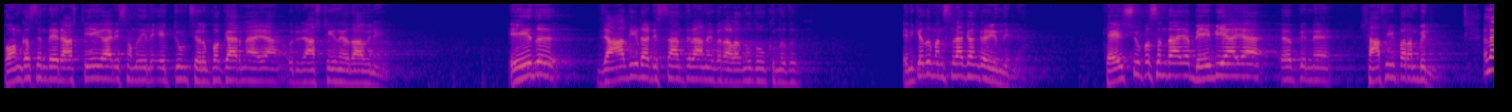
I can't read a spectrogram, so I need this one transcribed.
കോൺഗ്രസിന്റെ രാഷ്ട്രീയകാര്യ സമിതിയിലെ ഏറ്റവും ചെറുപ്പക്കാരനായ ഒരു രാഷ്ട്രീയ നേതാവിനെ ഏത് ജാതിയുടെ അടിസ്ഥാനത്തിലാണ് ഇവർ അളന്നു തൂക്കുന്നത്? എനിക്കത് മനസ്സിലാക്കാൻ കഴിയുന്നില്ല. കെ എസ് യു പ്രസിഡന്റായ ബേബിയായ പിന്നെ ഷാഫി പറമ്പിൽ അല്ല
